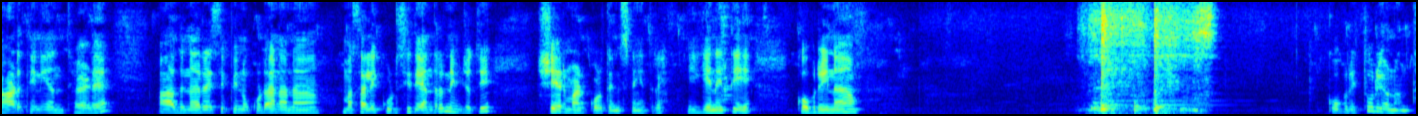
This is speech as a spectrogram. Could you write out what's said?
ಮಾಡ್ತೀನಿ ಅಂಥೇಳಿ ಅದನ್ನು ರೆಸಿಪಿನೂ ಕೂಡ ನಾನು ಮಸಾಲೆ ಕುಡಿಸಿದೆ ಅಂದ್ರೆ ನಿಮ್ಮ ಜೊತೆ ಶೇರ್ ಮಾಡ್ಕೊಳ್ತೇನೆ ಸ್ನೇಹಿತರೆ. ಈಗೇನೈತಿ ಕೊಬ್ಬರಿನ ಕೊಬ್ಬರಿ ತುರಿಯೋಣಂತ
